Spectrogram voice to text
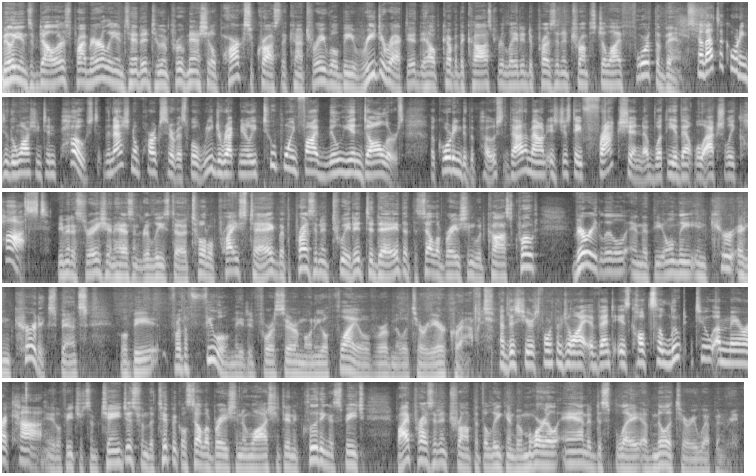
Millions of dollars, primarily intended to improve national parks across the country, will be redirected to help cover the cost related to President Trump's July 4th event. Now, that's according to the Washington Post. The National Park Service will redirect nearly $2.5 million. According to the Post, that amount is just a fraction of what the event will actually cost. The administration hasn't released a total price tag, but the president tweeted today that the celebration would cost, quote, very little and that the only incur incurred expense will be for the fuel needed for a ceremonial flyover of military aircraft. Now, this year's 4th of July event is called Salute to America. It'll feature some changes from the typical celebration in Washington, including a speech by President Trump at the Lincoln Memorial and a display of military weaponry.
